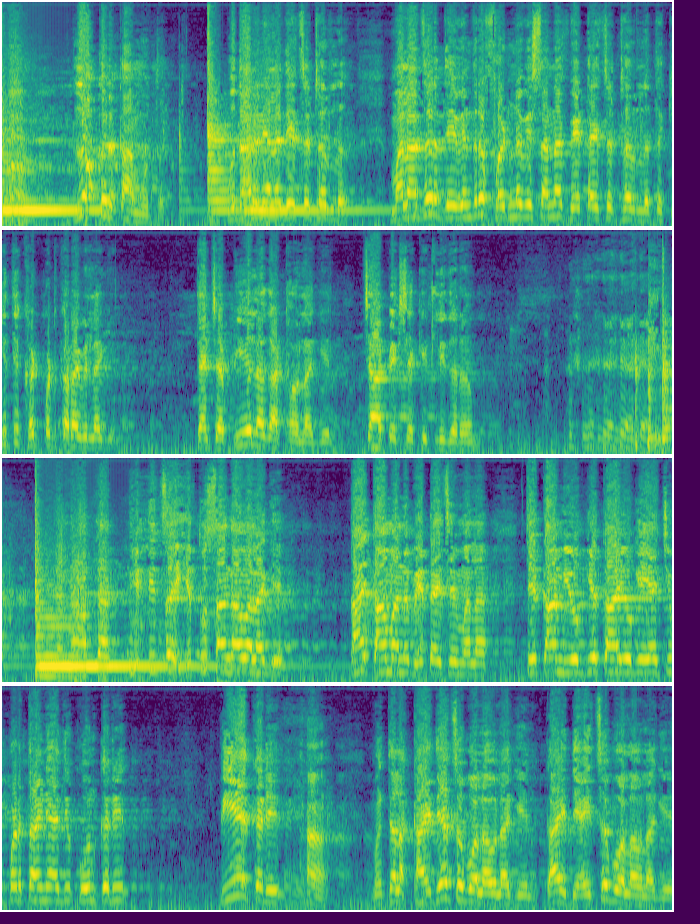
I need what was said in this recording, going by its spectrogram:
हो, लवकर काम होत. उदाहरण याला द्यायचं ठरलं. मला जर देवेंद्र फडणवीसांना भेटायचं ठरलं तर किती खटपट करावी लागेल? त्यांच्या पियेला गाठावं लागेल. चहापेक्षा किटली गरम. त्यांना आपल्या भेटीचा हेतू सांगावा लागेल. काय कामानं भेटायचंय मला? ते काम योग्य का योग्य याची पडताळणी आधी कोण करील? पीए करील. हा. मग त्याला कायद्याचं बोलावं लागेल काय द्यायचं बोलावं लागेल?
